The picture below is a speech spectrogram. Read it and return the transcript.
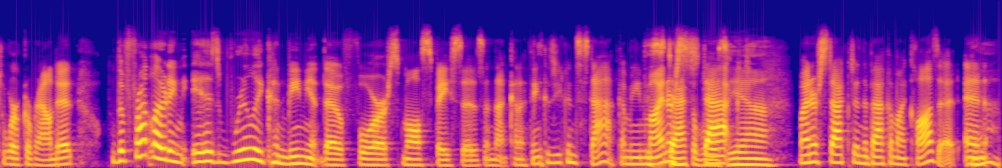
to work around it. The front loading is really convenient, though, for small spaces and that kind of thing because you can stack. I mean, mine are stacked. yeah. Mine are stacked in the back of my closet. And Yeah.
